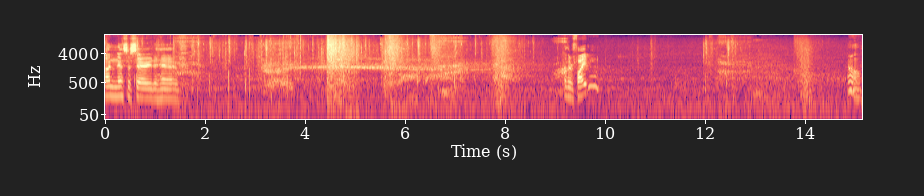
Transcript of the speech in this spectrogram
Unnecessary to have. Oh, they're fighting? Oh.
